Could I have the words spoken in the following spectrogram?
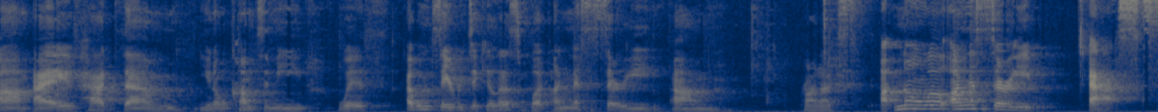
Um, I've had them you know come to me with I wouldn't say ridiculous but unnecessary. Um, Products. uh, no, well, unnecessary asks.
